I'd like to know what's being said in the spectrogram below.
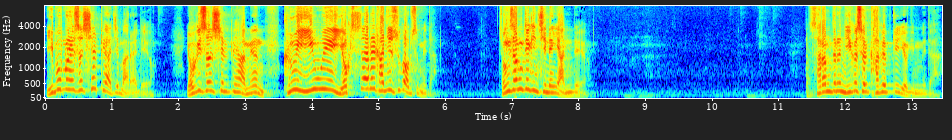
이 부분에서 실패하지 말아야 돼요. 여기서 실패하면 그 이후의 역사를 가질 수가 없습니다. 정상적인 진행이 안 돼요. 사람들은 이것을 가볍게 여깁니다.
